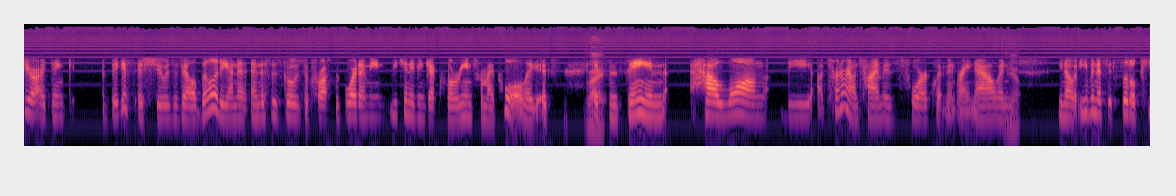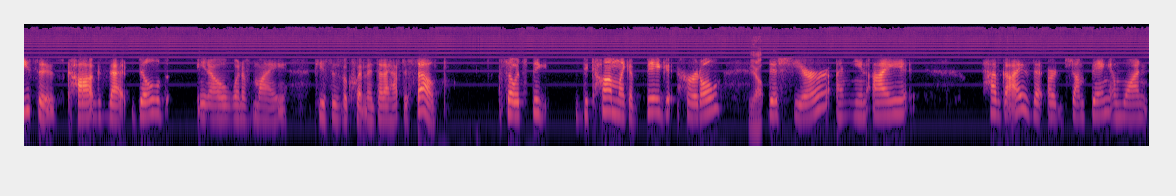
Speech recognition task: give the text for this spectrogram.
year i think the biggest issue is availability, and and this is goes across the board. I mean, we can't even get chlorine for my pool. Like it's right. it's insane how long the uh, turnaround time is for equipment right now, and yep. you know even if it's little pieces, cogs that build you know one of my pieces of equipment that I have to sell. So it's big become like a big hurdle yep. this year. I mean, I have guys that are jumping and want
